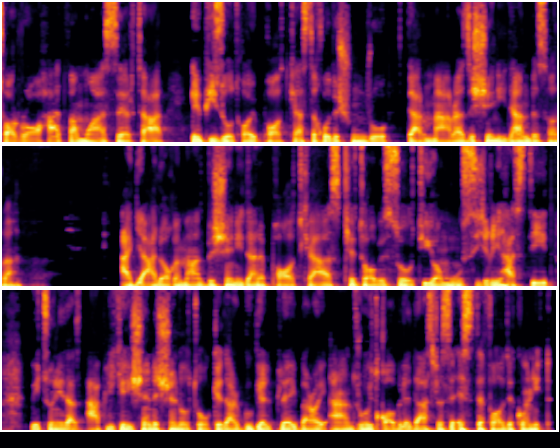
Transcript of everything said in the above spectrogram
تا راحت و موثرتر اپیزودهای پادکست خودشون رو در معرض شنیدن بذارن. اگه علاقه مند به شنیدن پادکست، کتاب صوتی یا موسیقی هستید می‌تونید از اپلیکیشن شنوتو که در Google Play برای اندروید قابل دسترس استفاده کنید.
